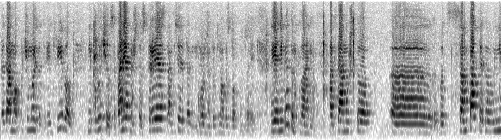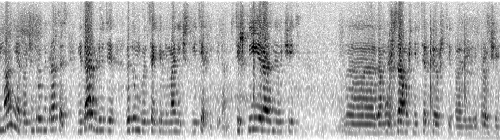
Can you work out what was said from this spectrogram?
Потому, почему этот ретривал не получился? Понятно, что стресс, там все это, можно тут много слов говорить. Но я не к этому клоню, а к тому, что э, вот сам факт этого внимания – это очень трудный процесс. Недаром люди выдумывают всякие мнемонические техники, там, стишки разные учить, э, там, уж замуж не втерпешь, типа, и прочие.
